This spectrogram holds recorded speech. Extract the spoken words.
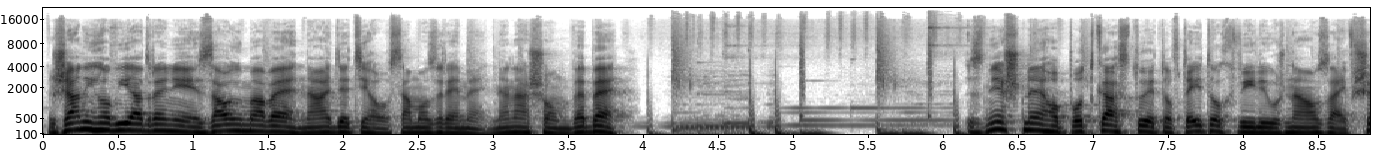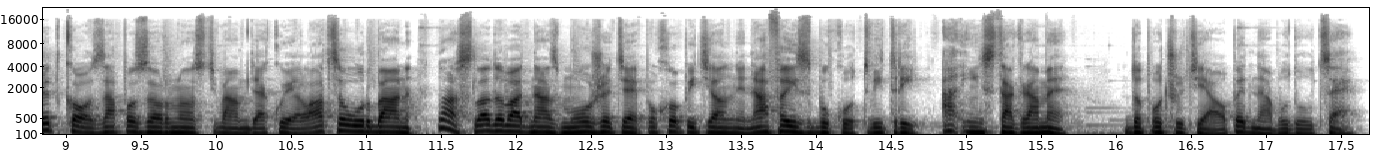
Žanyho vyjadrenie je zaujímavé, nájdete ho samozrejme na našom webe. Z dnešného podcastu je to v tejto chvíli už naozaj všetko, za pozornosť vám ďakuje Laco Urban, no a sledovať nás môžete pochopiteľne na Facebooku, Twitteri a Instagrame. Do počutia opäť na budúce.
